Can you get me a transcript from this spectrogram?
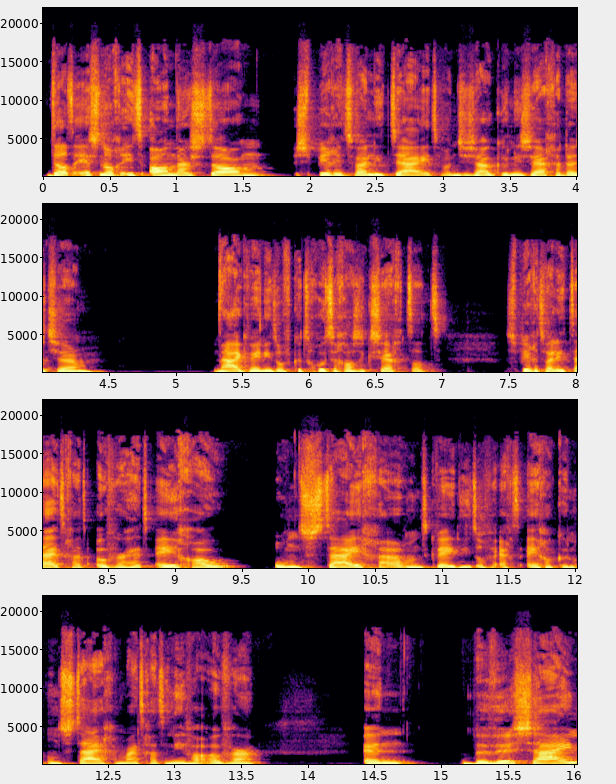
Dat is nog iets anders dan spiritualiteit. Want je zou kunnen zeggen dat je. Nou, ik weet niet of ik het goed zeg als ik zeg dat spiritualiteit gaat over het ego ontstijgen. Want ik weet niet of echt ego kunnen ontstijgen, maar het gaat in ieder geval over een bewustzijn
